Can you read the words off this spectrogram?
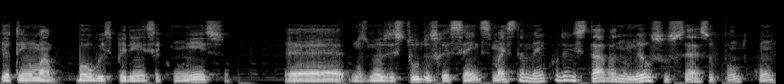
Eu tenho uma boa experiência com isso é, nos meus estudos recentes, mas também quando eu estava no meu sucesso.com.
